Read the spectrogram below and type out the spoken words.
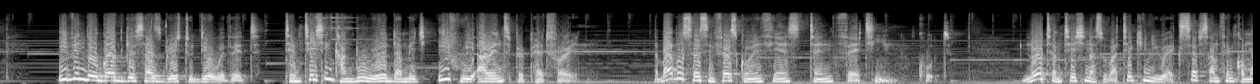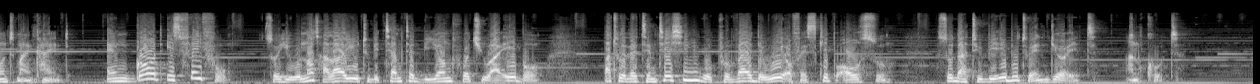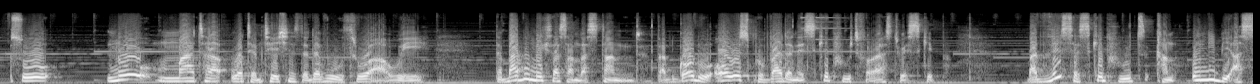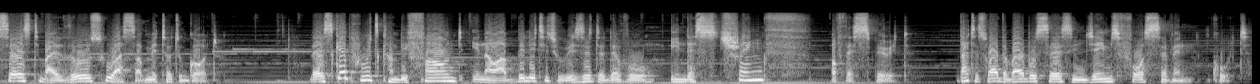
even though God gives us grace to deal with it, temptation can do real damage if we aren't prepared for it. The Bible says in 1 Corinthians 10:13, quote, No temptation has overtaken you except something common to mankind, and God is faithful, so he will not allow you to be tempted beyond what you are able, but with the temptation will provide the way of escape also, so that you'll be able to endure it unquote. So no matter what temptations the devil will throw our way, the Bible makes us understand that God will always provide an escape route for us to escape. But this escape route can only be accessed by those who are submitted to God. The escape route can be found in our ability to resist the devil in the strength of the Spirit. That is why the Bible says in James 4 7, quote,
